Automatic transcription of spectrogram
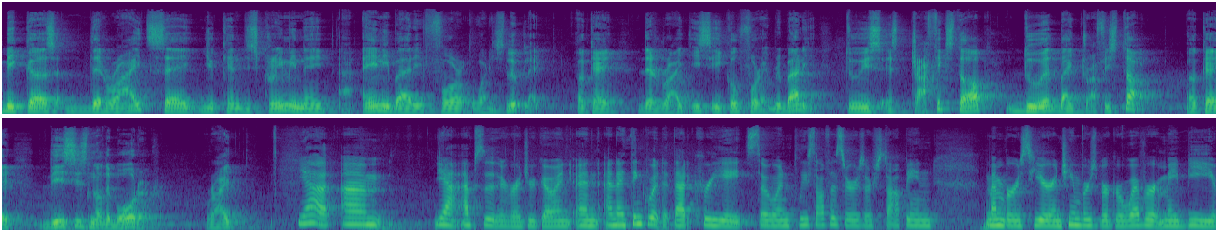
Because the rights say you can discriminate anybody for what it look like, okay? The right is equal for everybody. To is a traffic stop, do it by traffic stop, okay? This is not a border, right? Yeah. Um, yeah, absolutely, Rodrigo. And, and, and I think what that creates so when police officers are stopping members here in Chambersburg or wherever it may be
